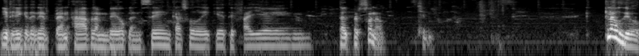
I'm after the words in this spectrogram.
Y tenés que tener plan A, plan B o plan C en caso de que te falle tal persona. Sí. Claudio,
